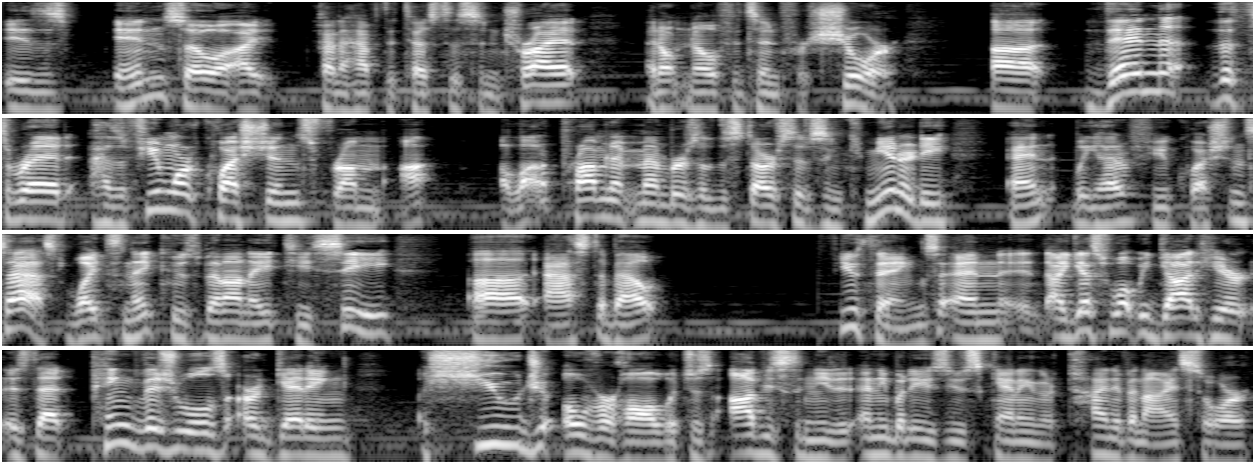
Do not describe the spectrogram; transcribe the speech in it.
is in. So I kind of have to test this and try it. I don't know if it's in for sure. Uh, then the thread has a few more questions from uh, a lot of prominent members of the Star Citizen community, and we had a few questions asked. White Snake, who's been on ATC, uh, asked about a few things, and I guess what we got here is that ping visuals are getting a huge overhaul, which is obviously needed. Anybody who's used scanning, they're kind of an eyesore,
